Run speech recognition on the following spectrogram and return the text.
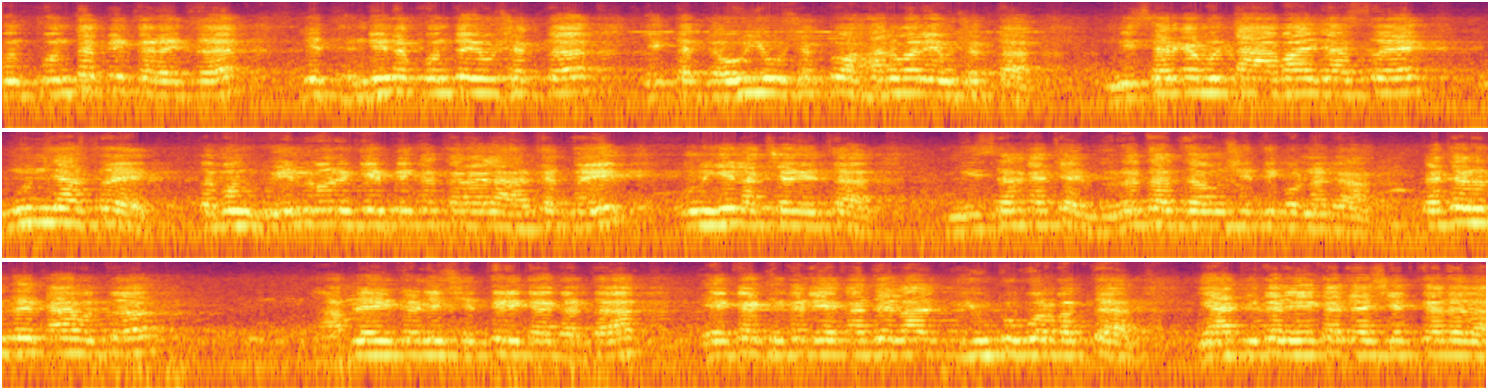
पण कोणतं पीक करायचं? जे थंडीनं कोणतं येऊ शकतं? एक तर गहू येऊ शकतो हारवार येऊ शकतं. निसर्ग म्हणता आभाळ जास्त आहे ऊन जास्त आहे. तर मग वेलवर्गीय पिकं करायला हरकत नाही ऊन हे लक्षात येतं. निसर्गाच्या विरोधात जाऊन शेती करू नका. त्याच्यानंतर काय होतं? आपल्या इकडले शेतकरी काय करतात? एका ठिकाणी एखाद्याला युट्यूबवर बघतात. या ठिकाणी एखाद्या शेतकऱ्याला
